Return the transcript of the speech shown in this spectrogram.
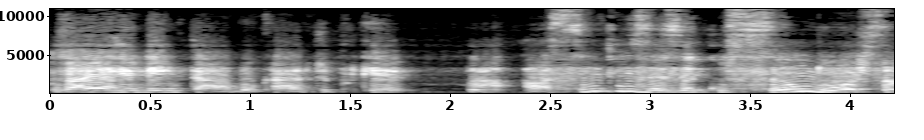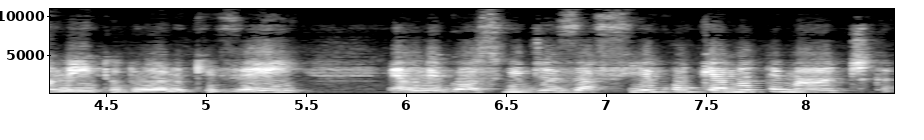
Vai arrebentar, Bocardi, porque a, a simples execução do orçamento do ano que vem é um negócio que desafia qualquer matemática.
